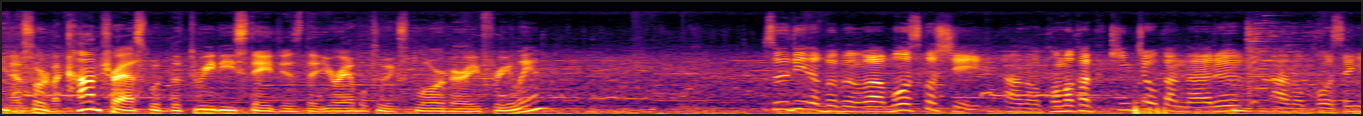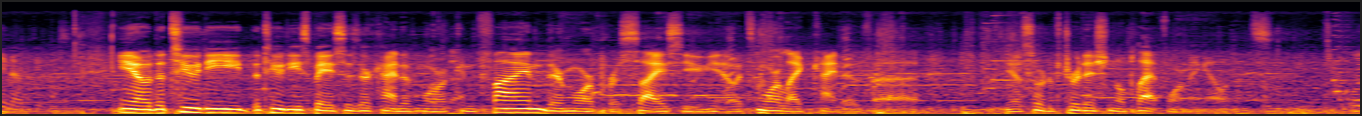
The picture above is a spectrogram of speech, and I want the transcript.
you know, sort of a contrast with the 3D stages that you're able to explore very freely in. 2D の部分はもう少しあの細かく緊張感のあるあの構成になっています You know, the 2D the 2D spaces are kind of more confined. They're more precise. You you know, it's more like kind of uh, you know, sort of traditional platforming elements. 同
